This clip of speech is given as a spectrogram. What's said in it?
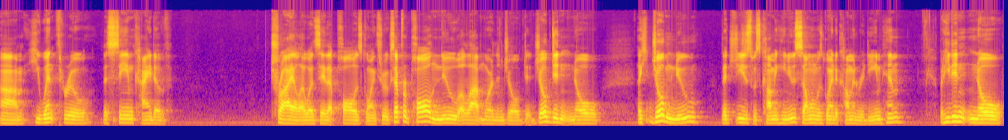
um, he went through the same kind of trial, I would say, that Paul is going through, except for Paul knew a lot more than Job did. Job didn't know, like, Job knew that Jesus was coming, he knew someone was going to come and redeem him, but he didn't know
